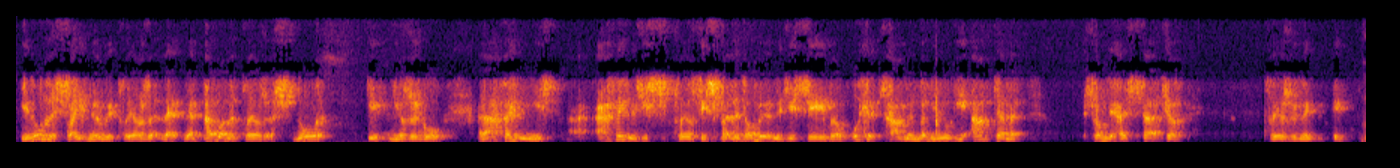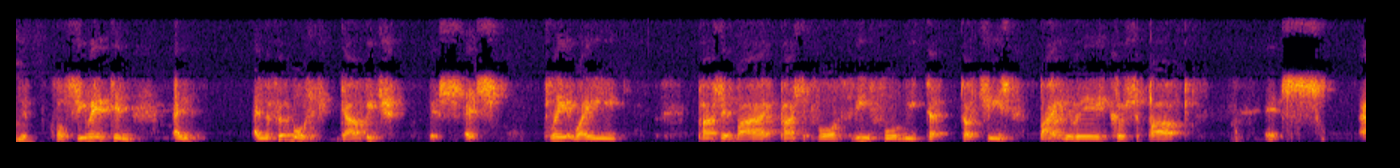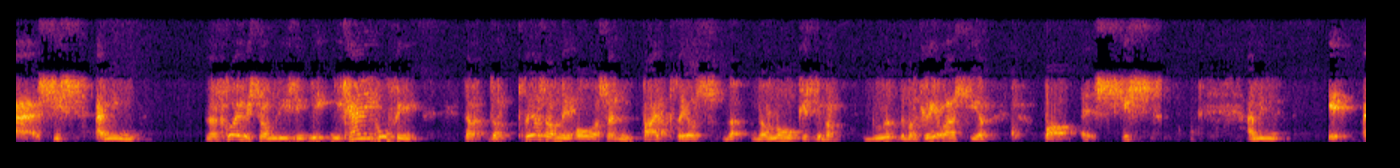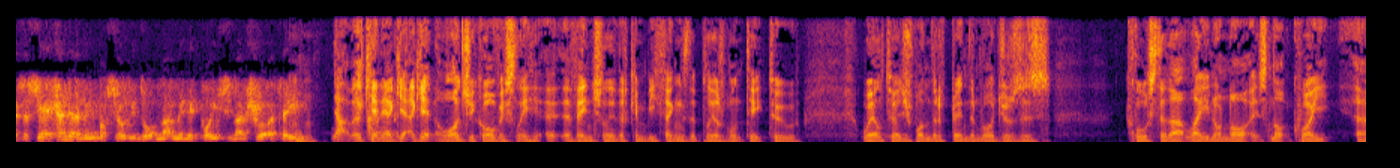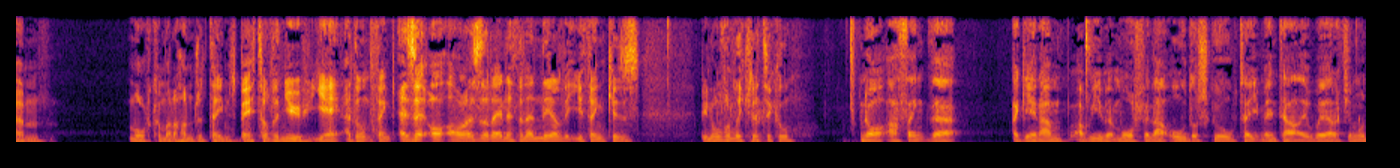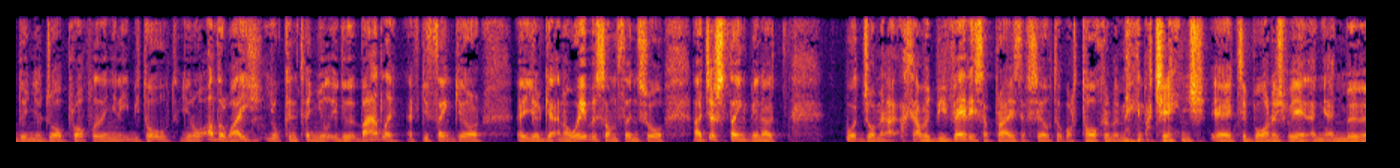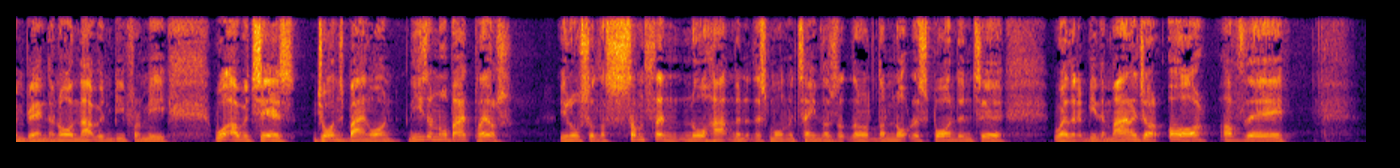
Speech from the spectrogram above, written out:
You know what it's like now with players. They, they put on the players that snow eight years ago. And I think these, I think these players just spit the dub out and they just say, well, look at what's happening with Mourinho. He amped him at somebody his stature. Players when they, they, the hmm. clubs he went in. And, and the football's garbage. It's, it's play it wide, pass it back, pass it forward, three, four wee t- touches, back the way, cross the park. It's, uh, it's just, I mean, there's got to be some reason. You, you can't go for. The, the players are not all of a sudden bad players. They're, they're because they were, they were great last year. But it's just, I mean, it, as I say, I can't remember Celtic dropping that many points in that short of time. Yeah, well, Kenny, I get, I get the logic. Obviously, eventually there can be things that players won't take too well to. I just wonder if Brendan Rodgers is close to that line or not. It's not quite um, Morecambe are a hundred times better than you yet. I don't think is it, or, or is there anything in there that you think has been overly critical? No, I think that again, I'm a wee bit more for that older school type mentality where if you're not doing your job properly, then you need to be told. You know, otherwise you'll continually do it badly if you think you're uh, you're getting away with something. So I just think, you know. What John? I, mean, I, I would be very surprised if Celtic were talking about making a change uh, to be honest and, and moving Brendan on. That wouldn't be for me. What I would say is John's bang on. These are no bad players. You know, so there's something no happening at this moment in time. There's, they're, they're not responding to whether it be the manager or of the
